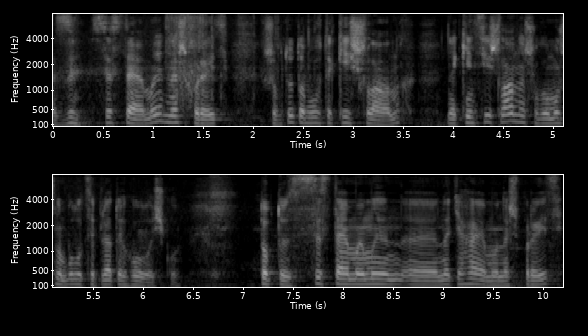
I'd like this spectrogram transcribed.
з системи на шприць, щоб тут був такий шланг. На кінці шланга, щоб можна було цепляти голочку. Тобто з системи ми е, натягаємо на шприць,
